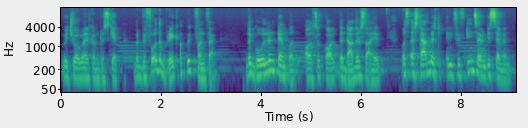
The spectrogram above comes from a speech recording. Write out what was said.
which you are welcome to skip. But before the break, a quick fun fact. The Golden Temple, also called the Darbar Sahib, was established in 1577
